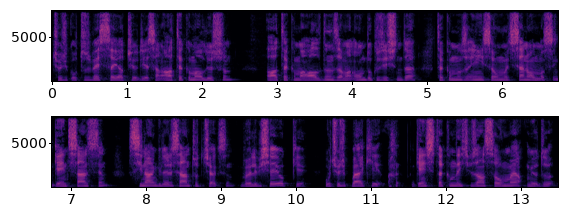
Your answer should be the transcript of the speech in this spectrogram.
çocuk 35 sayı atıyor diye sen A takımı alıyorsun. A takımı aldığın zaman 19 yaşında takımımızın en iyi savunmacı sen olmasın. Genç sensin. Sinan Güler'i sen tutacaksın. Böyle bir şey yok ki. O çocuk belki genç takımda hiçbir zaman savunma yapmıyordu.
